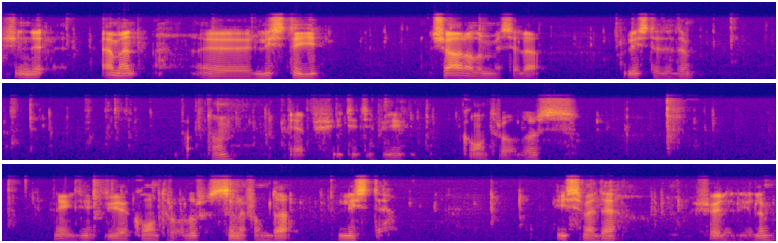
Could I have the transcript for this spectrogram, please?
Şimdi hemen e, listeyi çağıralım mesela. Liste dedim. Pardon. App http controllers neydi? Üye controller sınıfımda liste. İsme de şöyle diyelim.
